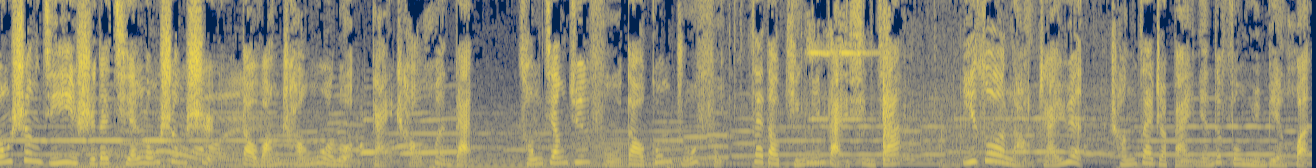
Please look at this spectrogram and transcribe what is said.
从盛极一时的乾隆盛世到王朝没落、改朝换代，从将军府到公主府，再到平民百姓家，一座老宅院承载着百年的风云变幻。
